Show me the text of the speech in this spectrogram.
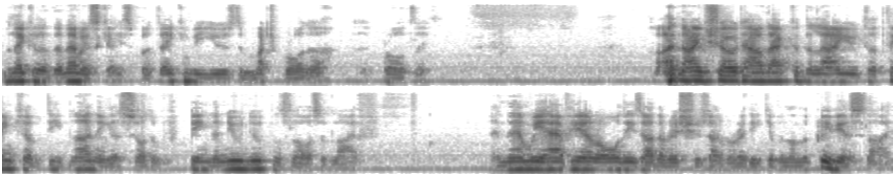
molecular dynamics case, but they can be used in much broader, uh, broadly. And I showed how that could allow you to think of deep learning as sort of being the new Newton's laws of life. And then we have here all these other issues I've already given on the previous slide.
